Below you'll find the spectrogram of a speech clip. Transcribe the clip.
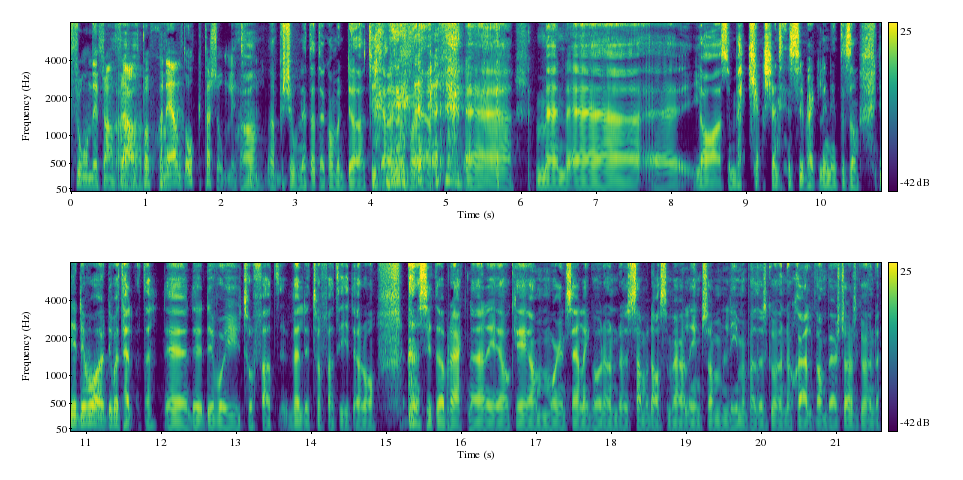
från det framför allt, professionellt och personligt? Ja, ja, personligt att jag kommer dö tidigare än att börja. eh, men eh, eh, ja, alltså Mecka kändes ju verkligen inte som... Det, det, var, det var ett helvete. Det, det, det var ju tuffa, väldigt tuffa tider. Och sitta och räkna, eh, okej om Morgan Stanley går under samma dag som Merrill Lynch, om Lehman Brothers går under själv, om Bear Stearns går under.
